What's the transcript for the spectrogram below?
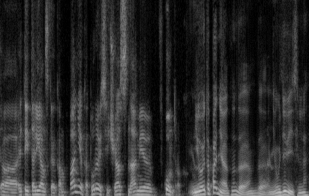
а, это итальянская компания, которая сейчас с нами в контрах. Ну, это понятно, да, да, неудивительно.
